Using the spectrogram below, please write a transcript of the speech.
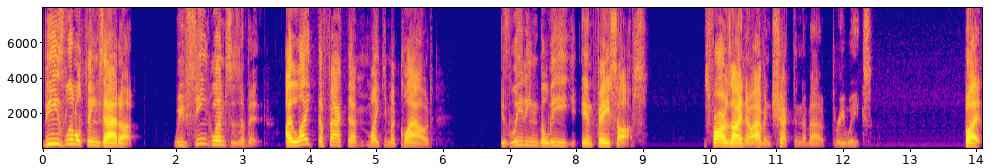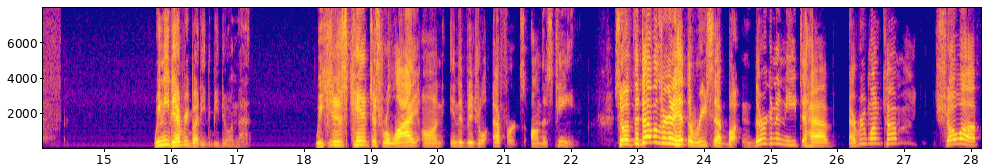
These little things add up. We've seen glimpses of it. I like the fact that Mikey McLeod is leading the league in faceoffs. As far as I know, I haven't checked in about three weeks. But we need everybody to be doing that. We just can't just rely on individual efforts on this team. So if the Devils are going to hit the reset button, they're going to need to have everyone come show up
